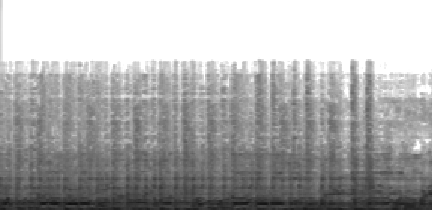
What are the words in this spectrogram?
ભગુડા વાળા મોઢ વડે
